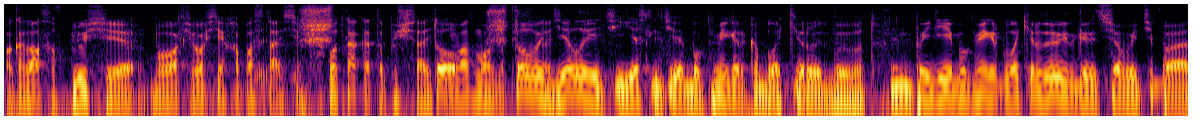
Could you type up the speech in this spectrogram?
оказался в плюсе во, во всех апостасях. Вот как это посчитать? Что, Невозможно Что посчитать. вы делаете, если тебе букмекерка блокирует вывод? По идее, букмекер блокирует вывод, говорит, все, вы типа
